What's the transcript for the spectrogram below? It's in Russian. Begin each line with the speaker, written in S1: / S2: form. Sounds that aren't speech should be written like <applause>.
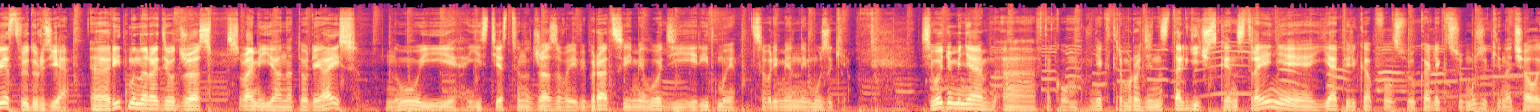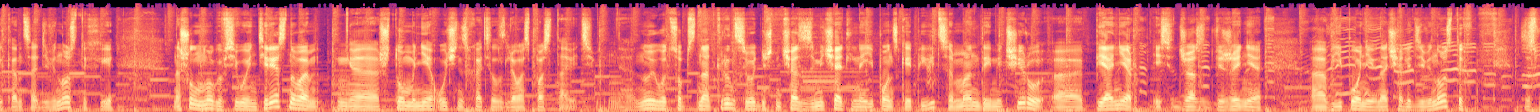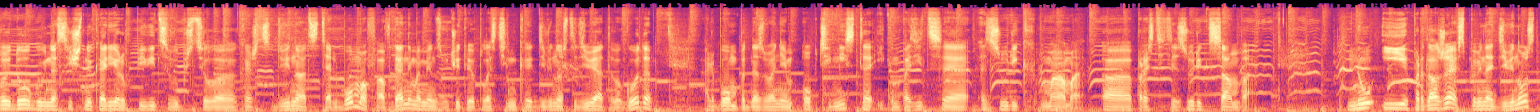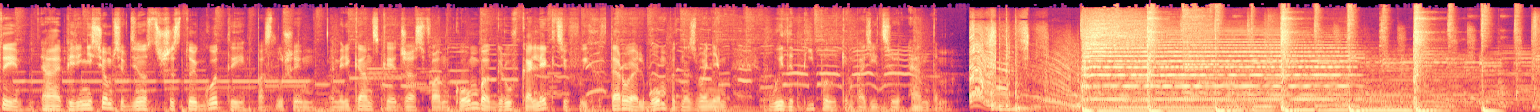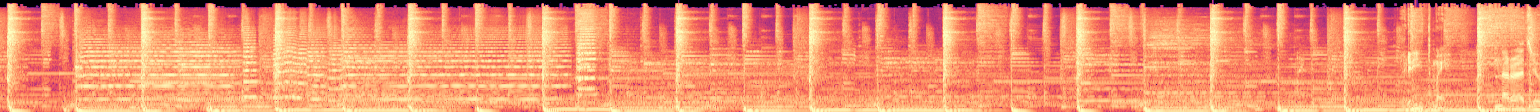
S1: Приветствую, друзья! Э, ритмы на радио джаз. С вами я, Анатолий Айс. Ну и, естественно, джазовые вибрации, мелодии и ритмы современной музыки. Сегодня у меня э, в таком, в некотором роде ностальгическое настроение. Я перекапывал свою коллекцию музыки начала и конца 90-х и нашел много всего интересного, э, что мне очень захотелось для вас поставить. Э, ну и вот, собственно, открыл сегодняшний час замечательная японская певица Манда Мичиру, э, пионер, если джаз движения в Японии в начале 90-х. За свою долгую и насыщенную карьеру певица выпустила, кажется, 12 альбомов, а в данный момент звучит ее пластинка 99 -го года, альбом под названием «Оптимиста» и композиция «Зурик Мама», э, простите, «Зурик Самба». Ну и продолжая вспоминать 90-е, а, перенесемся в 96-й год и послушаем американское джаз-фан комбо Groove Collective, их второй альбом под названием «With the People» композицию «Anthem».
S2: На радио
